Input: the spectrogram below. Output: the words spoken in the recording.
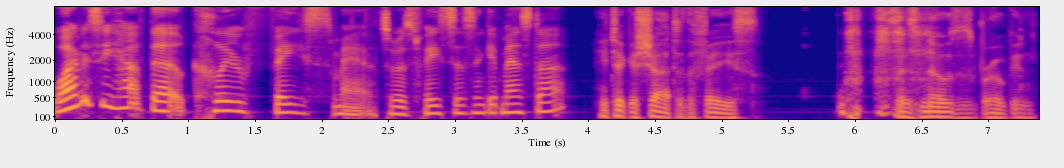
Why does he have that clear face mask so his face doesn't get messed up? He took a shot to the face. His nose is broken.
